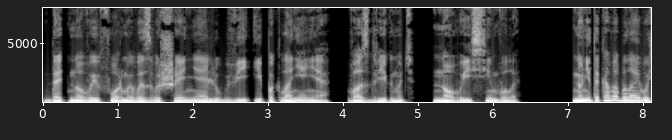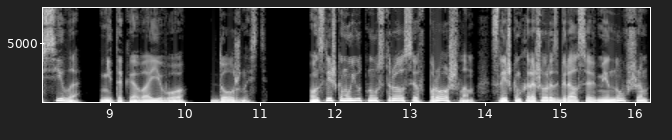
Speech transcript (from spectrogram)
дать новые формы возвышения, любви и поклонения, воздвигнуть новые символы. Но не такова была его сила, не такова его должность. Он слишком уютно устроился в прошлом, слишком хорошо разбирался в минувшем,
